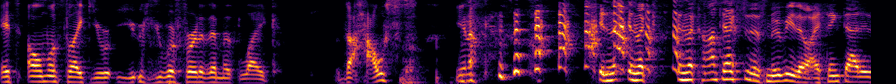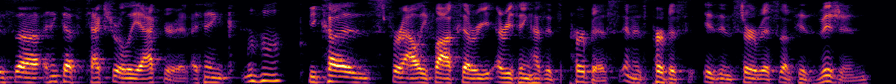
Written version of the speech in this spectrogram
it's almost like you you you refer to them as like the house, you know. In the in the in the context of this movie, though, I think that is uh, I think that's textually accurate. I think mm-hmm. because for Allie Fox, every everything has its purpose, and his purpose is in service of his vision.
